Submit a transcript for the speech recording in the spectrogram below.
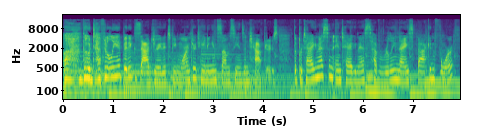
Uh, though definitely a bit exaggerated to be more entertaining in some scenes and chapters. The protagonists and antagonists have a really nice back and forth,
